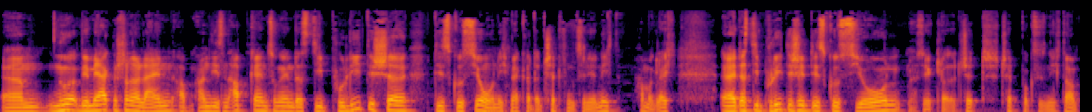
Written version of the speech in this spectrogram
Ähm, nur wir merken schon allein ab, an diesen Abgrenzungen, dass die politische Diskussion, ich merke gerade, der Chat funktioniert nicht, haben wir gleich, äh, dass die politische Diskussion, ist eh klar, der Chat, Chatbox ist nicht da.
